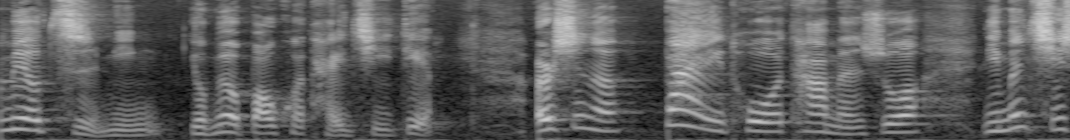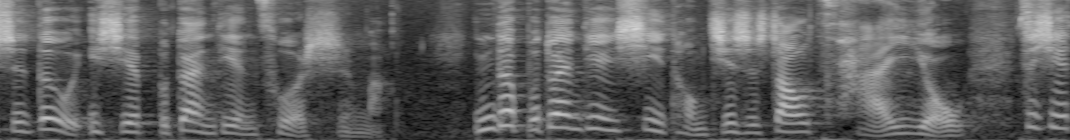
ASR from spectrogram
没有指明有没有包括台积电，而是呢，拜托他们说，你们其实都有一些不断电措施嘛。你的不断电系统其实烧柴油，这些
